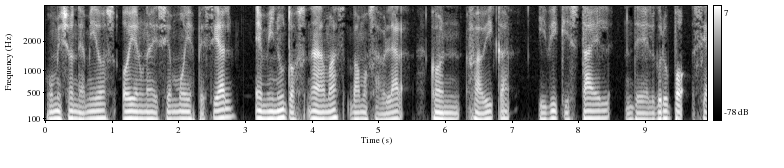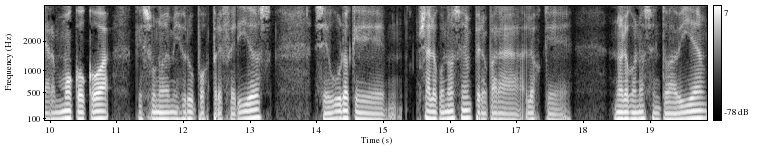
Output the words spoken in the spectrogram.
un millón de amigos hoy en una edición muy especial en minutos nada más vamos a hablar con Fabica y Vicky Style del grupo Se Armó Cocoa que es uno de mis grupos preferidos. Seguro que ya lo conocen pero para los que no lo conocen todavía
